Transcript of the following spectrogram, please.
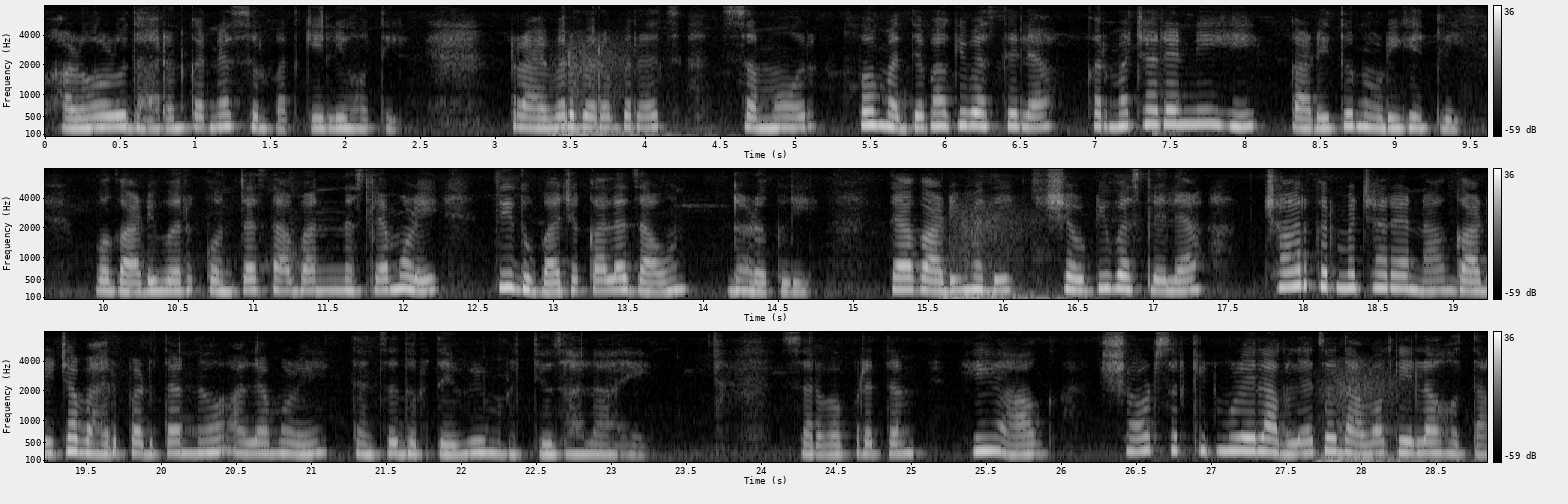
हळूहळू धारण करण्यास सुरुवात केली होती. ड्रायव्हरबरोबरच समोर व मध्यभागी बसलेल्या कर्मचाऱ्यांनीही गाडीतून उडी घेतली व गाडीवर कोणताच ताबा नसल्यामुळे ती दुभाजकाला जाऊन धडकली. त्या गाडीमध्ये शेवटी बसलेल्या चार कर्मचाऱ्यांना गाडीच्या बाहेर पडता न आल्यामुळे त्यांचा दुर्दैवी मृत्यू झाला आहे. सर्वप्रथम ही आग शॉर्ट सर्किटमुळे लागल्याचा दावा केला होता.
